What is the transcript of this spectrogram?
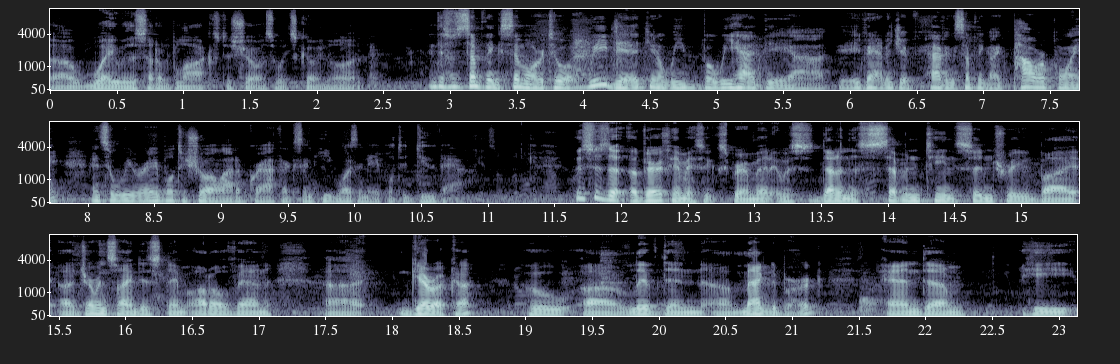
uh, way with a set of blocks to show us what's going on. And this was something similar to what we did, you know, we but we had the uh, the advantage of having something like PowerPoint, and so we were able to show a lot of graphics, and he wasn't able to do that. This is a, a, very famous experiment. It was done in the 17th century by a German scientist named Otto van uh, Guericke, who uh, lived in uh, Magdeburg, and um, he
